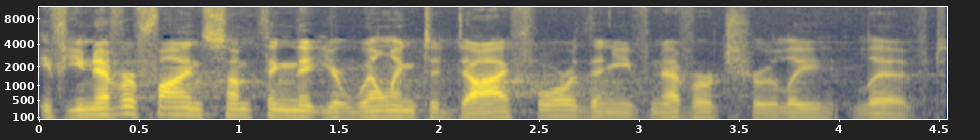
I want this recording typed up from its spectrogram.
If you never find something that you're willing to die for, then you've never truly lived.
